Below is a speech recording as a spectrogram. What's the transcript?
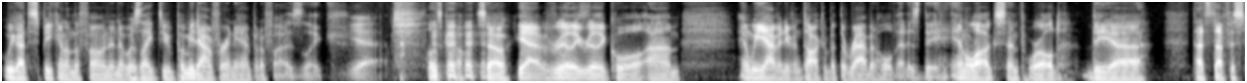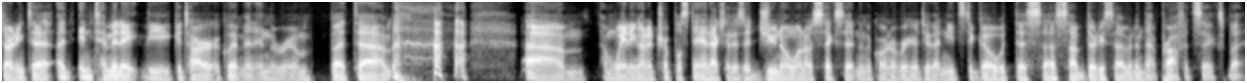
we got to speaking on the phone, and it was like, dude, put me down for an amp and a fuzz, like yeah. let's go. so yeah, really really cool. Um, and we haven't even talked about the rabbit hole that is the analog synth world. The uh, that stuff is starting to uh, intimidate the guitar equipment in the room, but um, um, I'm waiting on a triple stand. Actually, there's a Juno 106 sitting in the corner over here too that needs to go with this uh, sub 37 and that Prophet 6. But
